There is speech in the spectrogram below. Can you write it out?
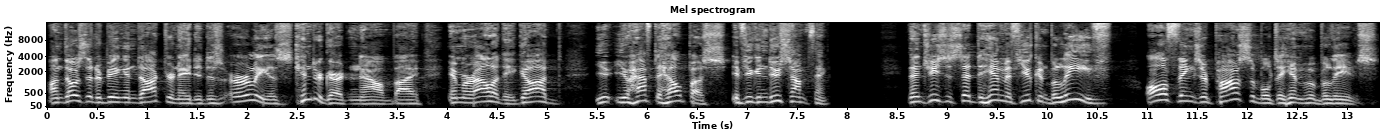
on those that are being indoctrinated as early as kindergarten now by immorality. God, you, you have to help us if you can do something. Then Jesus said to him, If you can believe, all things are possible to him who believes.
